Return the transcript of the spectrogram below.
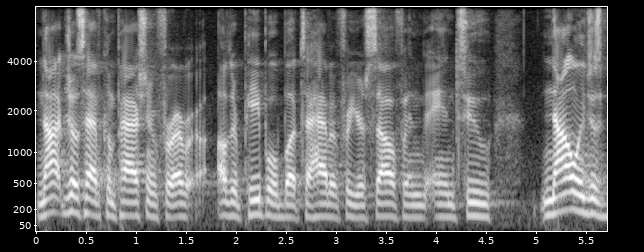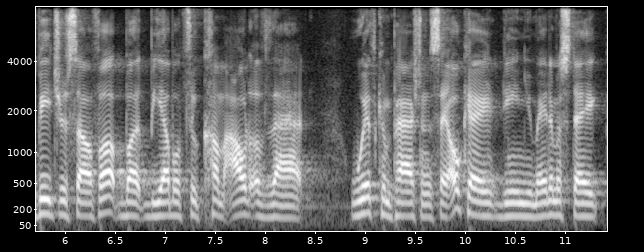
not just have compassion for other people, but to have it for yourself and and to not only just beat yourself up, but be able to come out of that with compassion and say, okay, Dean, you made a mistake.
